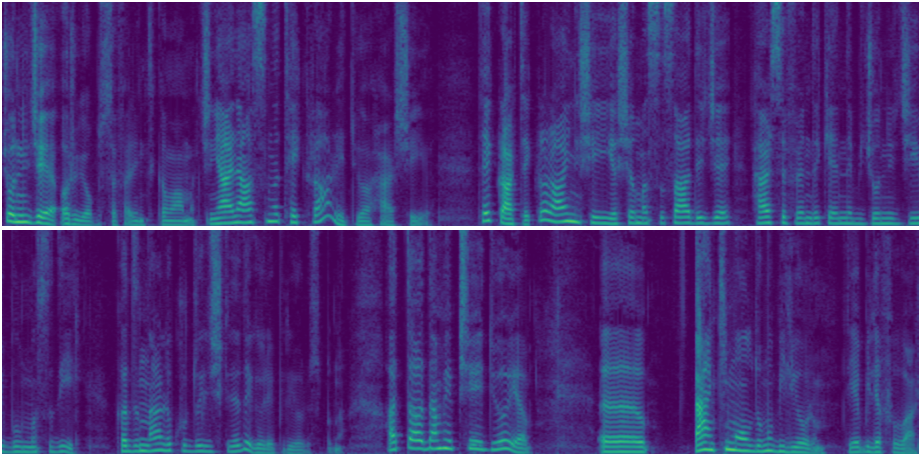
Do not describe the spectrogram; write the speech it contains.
Johnny C'ye arıyor bu sefer intikam almak için. Yani aslında tekrar ediyor her şeyi. Tekrar tekrar aynı şeyi yaşaması sadece her seferinde kendine bir Johnny G'yi bulması değil kadınlarla kurduğu ilişkide de görebiliyoruz bunu. Hatta adam hep şey diyor ya e, ben kim olduğumu biliyorum diye bir lafı var.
